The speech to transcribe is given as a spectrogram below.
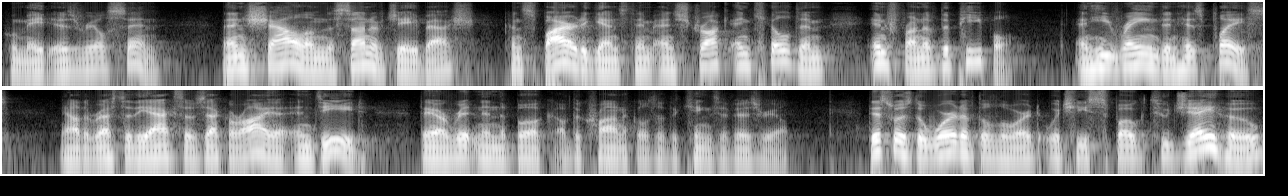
who made Israel sin. Then Shallum, the son of Jabesh, conspired against him and struck and killed him in front of the people. And he reigned in his place. Now, the rest of the acts of Zechariah, indeed, they are written in the book of the Chronicles of the Kings of Israel. This was the word of the Lord which he spoke to Jehu,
